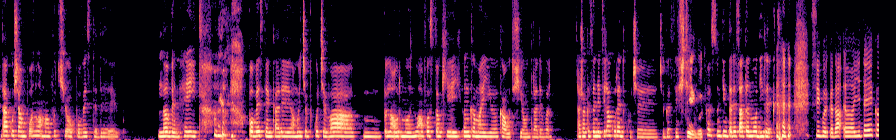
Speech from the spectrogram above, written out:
Da, cu șamponul am avut și eu o poveste de love and hate, poveste în care am început cu ceva, până la urmă nu a fost ok, încă mai caut și eu, într-adevăr. Așa că să ne ții la curent cu ce, ce găsești. Sigur. Că sunt interesată în mod direct. Sigur că da. Uh, ideea e că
